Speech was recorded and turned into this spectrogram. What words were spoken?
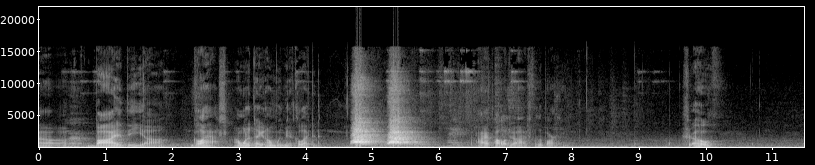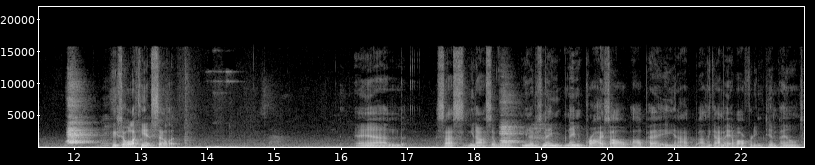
uh, buy the uh, glass. I wanted to take it home with me. I collected. I apologize for the barking. So he said, "Well, I can't sell it." And so I, you know, I said, well, you know, just name name a price. I'll I'll pay. And I, I think I may have offered him ten pounds.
